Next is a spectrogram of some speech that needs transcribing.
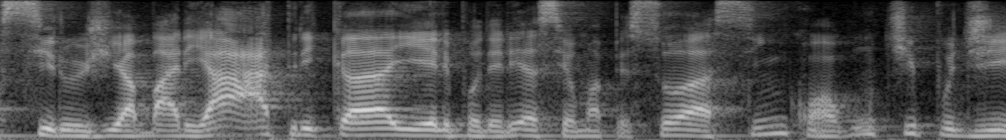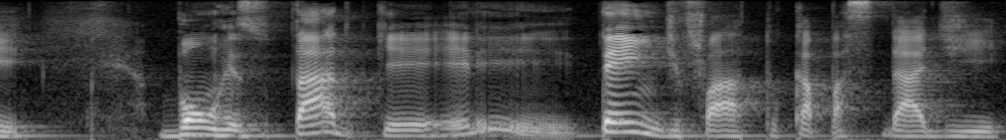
cirurgia bariátrica e ele poderia ser uma pessoa assim com algum tipo de bom resultado, porque ele tem de fato capacidade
